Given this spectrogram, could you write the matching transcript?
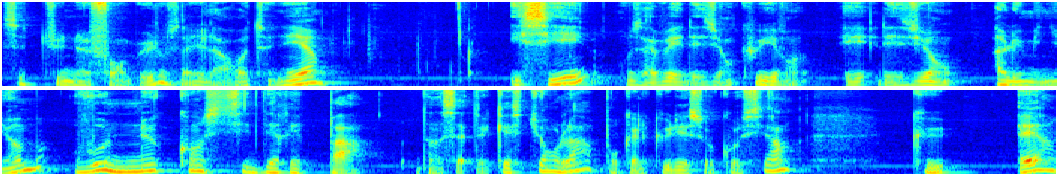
C'est une formule, vous allez la retenir. Ici, vous avez les ions cuivre et les ions aluminium. Vous ne considérez pas dans cette question-là, pour calculer ce quotient, QR,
